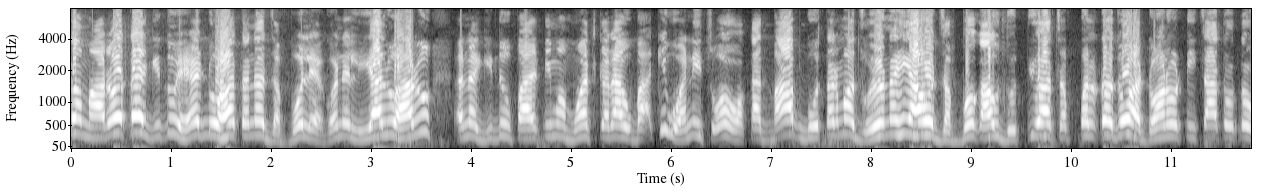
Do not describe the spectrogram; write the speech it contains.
તો મારો તો કીધું, હે ડોહા, તને જબ્બો લેગો ને લિયાલું હારું અને કીધું, પાર્ટીમાં મોજ કરાવું. બાકી વની ચો વખત, બાપ ગોતરમાં જોયો નહીં આવો જબ્બો કાવું ધોત્યું આ ચપ્પલ તો જો, અઢોણો ટીચાતો તો.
